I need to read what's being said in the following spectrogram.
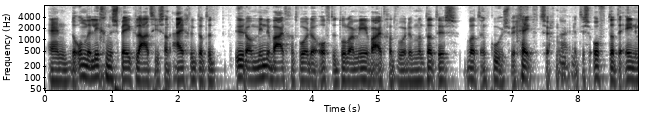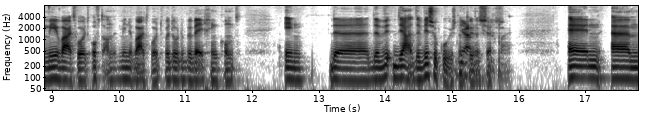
En de onderliggende speculatie is dan eigenlijk dat de euro minder waard gaat worden of de dollar meer waard gaat worden. Want dat is wat een koers weer geeft, zeg maar. Het is of dat de ene meer waard wordt of de andere minder waard wordt, waardoor de beweging komt in de, de, ja, de wisselkoers Ja, natuurlijk, zeg maar. En ehm,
